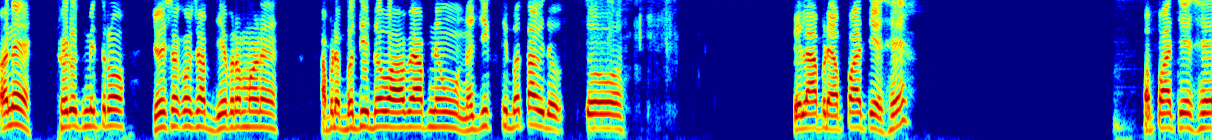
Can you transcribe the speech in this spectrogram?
અને ખેડૂત મિત્રો, જોઈ શકો છો આપ જે પ્રમાણે આપણે બધી દવા હવે આપને હું નજીકથી બતાવી દઉં. તો પેલા આપણે અપાચે છે. અપાચે છે,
